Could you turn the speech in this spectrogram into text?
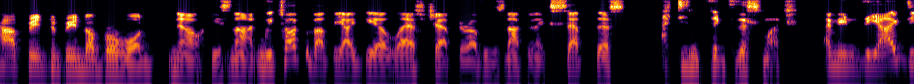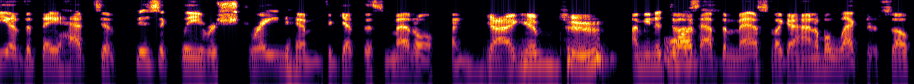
happy to be number one. No, he's not. We talked about the idea last chapter of he's not going to accept this. I didn't think this much. I mean, the idea that they had to physically restrain him to get this medal. And gag him too. I mean, it does have the mask like a Hannibal Lecter. So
